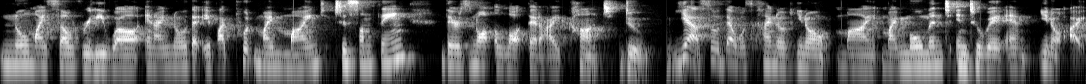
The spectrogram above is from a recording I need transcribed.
know myself really well and I know that if I put my mind to something, there's not a lot that I can't do. Yeah, so that was kind of, you know, my my moment into it and you know, I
